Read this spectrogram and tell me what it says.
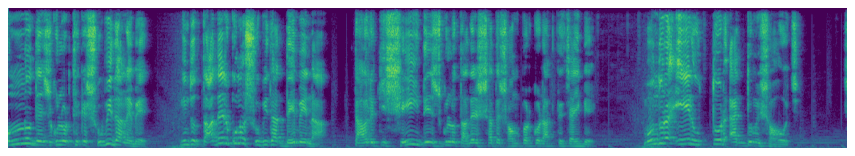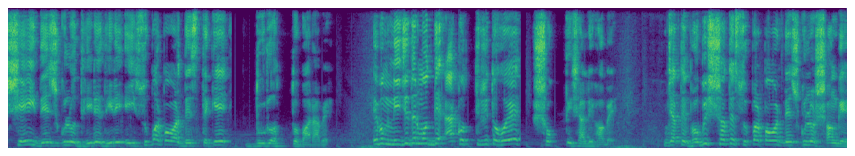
অন্য দেশগুলোর থেকে সুবিধা নেবে, কিন্তু তাদের কোনো সুবিধা দেবে না তাহলে কি সেই দেশগুলো তাদের সাথে সম্পর্ক রাখতে চাইবে? বন্ধুরা, এর উত্তর একদমই সহজ। সেই দেশগুলো ধীরে ধীরে এই সুপার পাওয়ার দেশ থেকে দূরত্ব বাড়াবে এবং নিজেদের মধ্যে একত্রিত হয়ে শক্তিশালী হবে, যাতে ভবিষ্যতে সুপার পাওয়ার দেশগুলোর সঙ্গে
